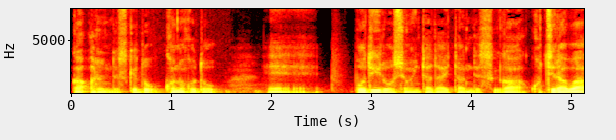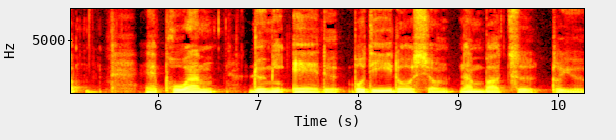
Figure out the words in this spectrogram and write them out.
があるんですけどこのほど、えー、ボディローションいただいたんですがこちらは、えー、ポアン・ルミエールボディローションナンバー2という、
